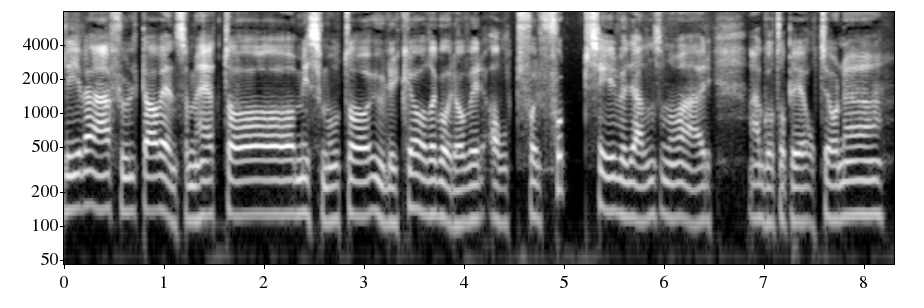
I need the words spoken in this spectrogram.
livet er fullt av ensomhet og mismot og ulykke, og det går over altfor fort, sier Woody Allen, som nå er, er godt opp i 80-årene, eh,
